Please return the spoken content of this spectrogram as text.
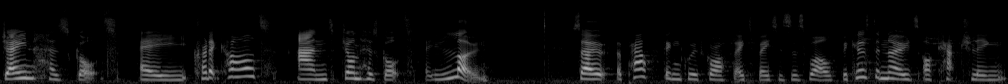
Jane has got a credit card, and John has got a loan. So, a powerful thing with graph databases as well, because the nodes are capturing,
